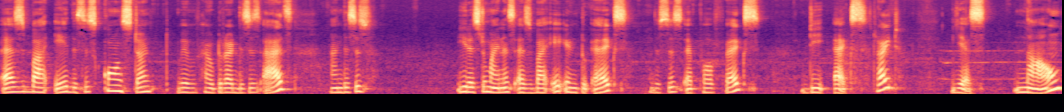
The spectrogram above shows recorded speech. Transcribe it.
s by a this is constant. We have to write this is as and this is e raised to minus s by a into x. This is f of x dx right? Yes. Now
